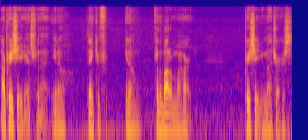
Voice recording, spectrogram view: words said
I appreciate you guys for that. You know, thank you for, you know, from the bottom of my heart. Appreciate you, my truckers.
